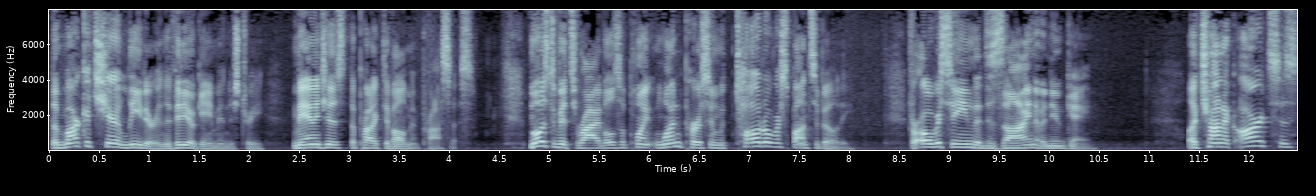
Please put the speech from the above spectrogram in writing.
the market share leader in the video game industry, manages the product development process. Most of its rivals appoint one person with total responsibility for overseeing the design of a new game. Electronic Arts has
